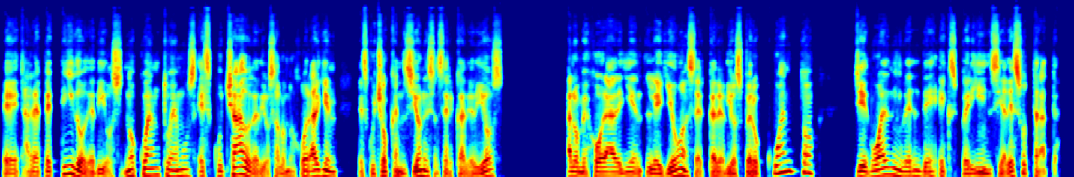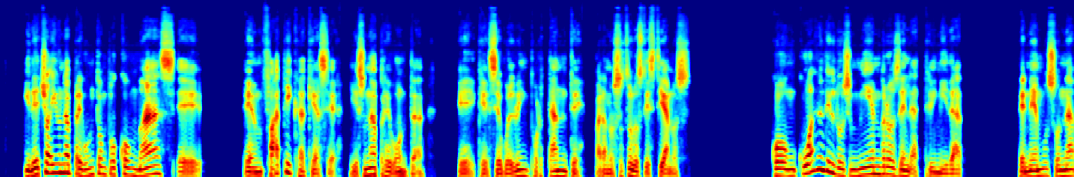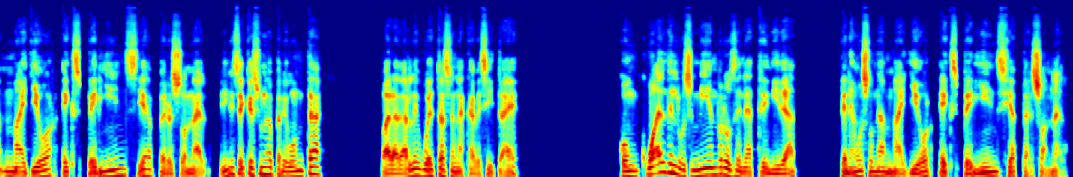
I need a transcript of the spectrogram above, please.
eh, repetido de Dios, no cuánto hemos escuchado de Dios. A lo mejor alguien escuchó canciones acerca de Dios, a lo mejor alguien leyó acerca de Dios, pero cuánto llegó al nivel de experiencia, de eso trata. Y de hecho hay una pregunta un poco más eh, enfática que hacer. Y es una pregunta que se vuelve importante para nosotros los cristianos. ¿Con cuál de los miembros de la Trinidad tenemos una mayor experiencia personal? Fíjense que es una pregunta para darle vueltas en la cabecita, ¿eh? ¿Con cuál de los miembros de la Trinidad tenemos una mayor experiencia personal?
